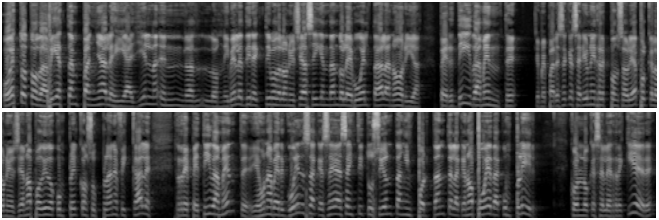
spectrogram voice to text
O esto todavía está en pañales y allí en, los niveles directivos de la universidad siguen dándole vuelta a la noria perdidamente, que me parece que sería una irresponsabilidad porque la universidad no ha podido cumplir con sus planes fiscales repetidamente. Y es una vergüenza que sea esa institución tan importante la que no pueda cumplir con lo que se le requiere.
